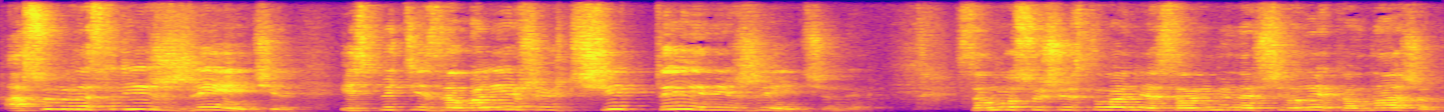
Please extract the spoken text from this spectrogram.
особенно среди женщин. Из пяти заболевших четыре женщины. Само существование современного человека в нашем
